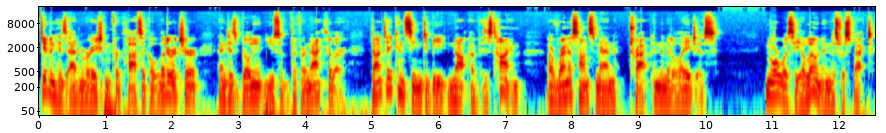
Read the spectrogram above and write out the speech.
Given his admiration for classical literature and his brilliant use of the vernacular, Dante can seem to be not of his time, a Renaissance man trapped in the Middle Ages. Nor was he alone in this respect.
